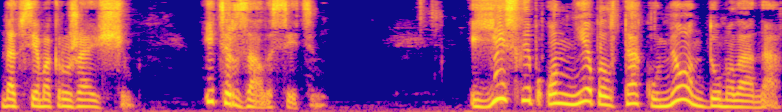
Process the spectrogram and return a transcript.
над всем окружающим и терзалась этим. «Если б он не был так умен, — думала она,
